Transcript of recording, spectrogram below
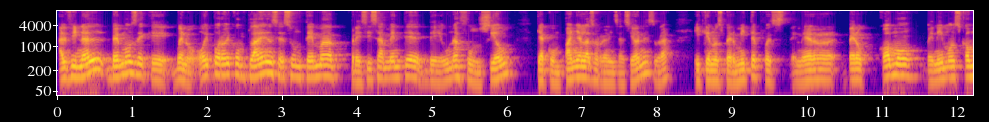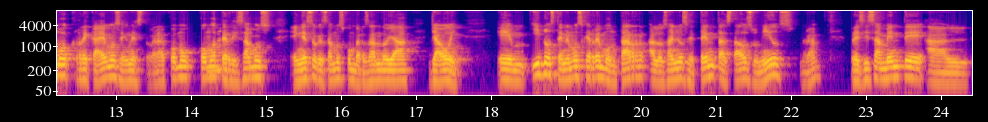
al final vemos de que, bueno, hoy por hoy compliance es un tema precisamente de una función que acompaña a las organizaciones, ¿verdad? Y que nos permite, pues, tener, pero ¿cómo venimos, cómo recaemos en esto, ¿verdad? ¿Cómo, cómo uh -huh. aterrizamos en esto que estamos conversando ya, ya hoy? Eh, y nos tenemos que remontar a los años 70, Estados Unidos, ¿verdad? Precisamente al,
